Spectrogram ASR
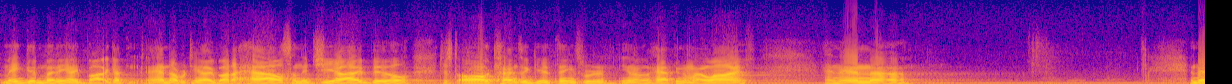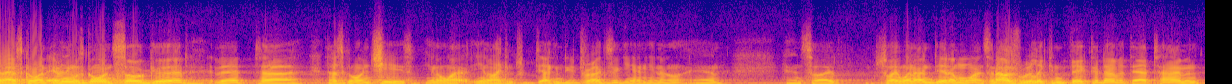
making good money. I bought, got, I had an opportunity. I bought a house on the GI Bill. Just all kinds of good things were, you know, happening in my life. And then, uh, and then I was going. Everything was going so good that uh, I was going, geez, you know what? You know, I can, I can do drugs again. You know, and and so I so I went out and did them once, and I was really convicted of it that time. And,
